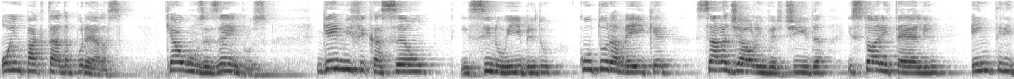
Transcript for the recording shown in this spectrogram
ou impactada por elas. Quer alguns exemplos? Gamificação, ensino híbrido, cultura maker, sala de aula invertida, storytelling, entre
